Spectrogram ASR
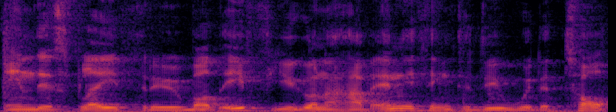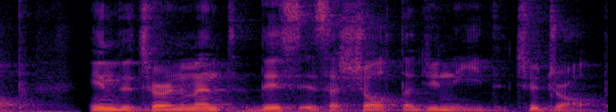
in this playthrough but if you're gonna have anything to do with the top in the tournament this is a shot that you need to drop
